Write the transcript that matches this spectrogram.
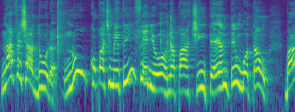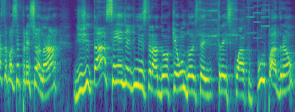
na fechadura, no compartimento inferior, na parte interna, tem um botão, basta você pressionar, digitar a senha de administrador, que é 1, 2, 3, 4 por padrão,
